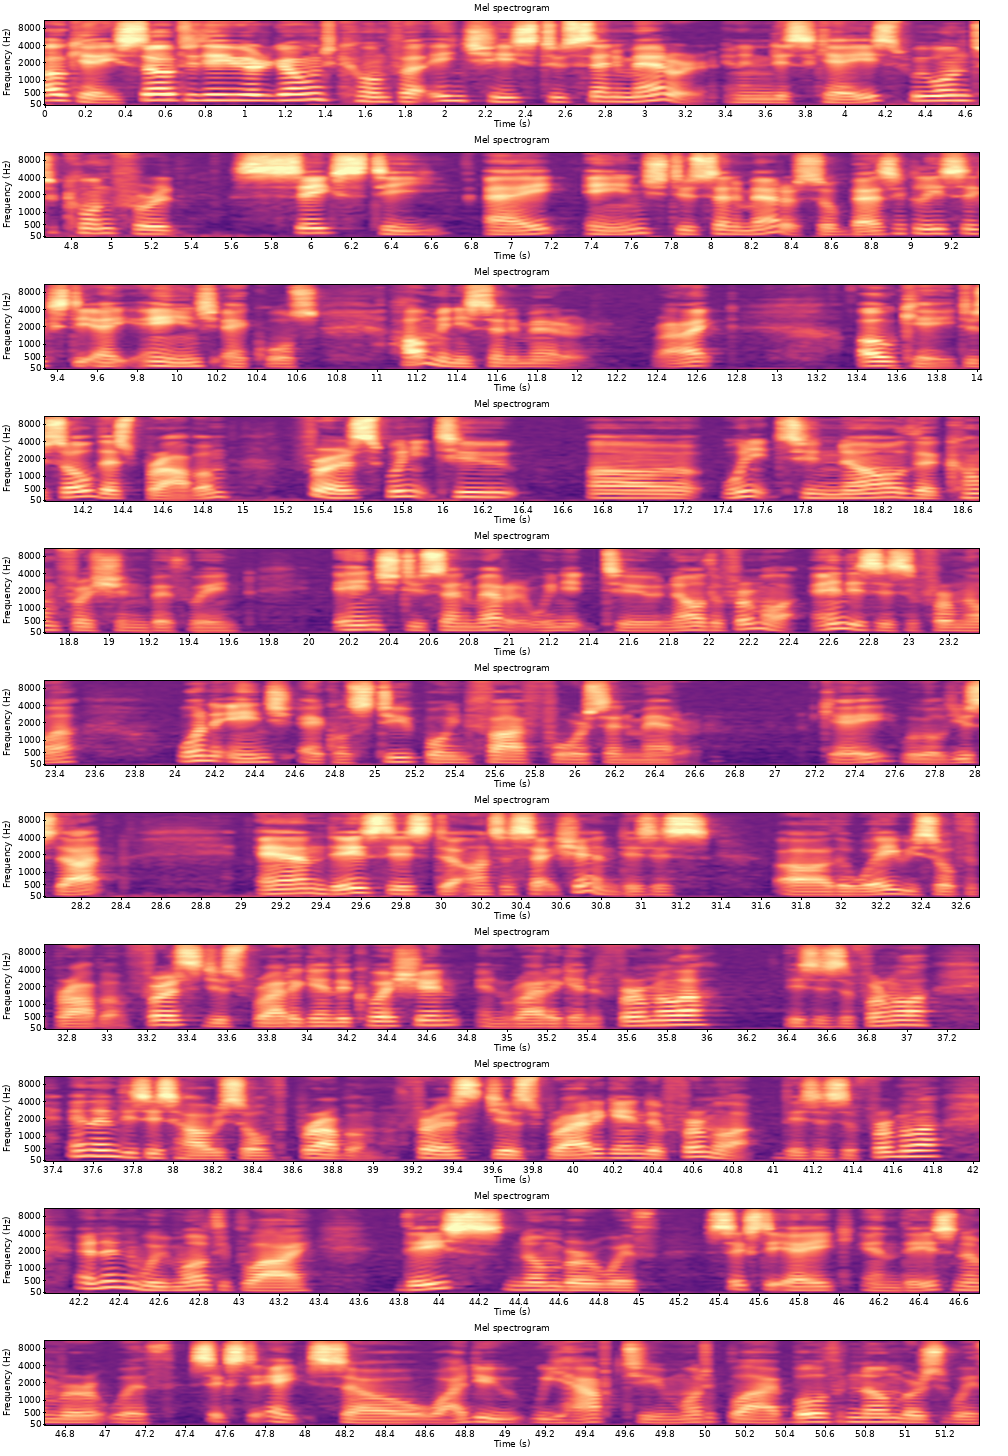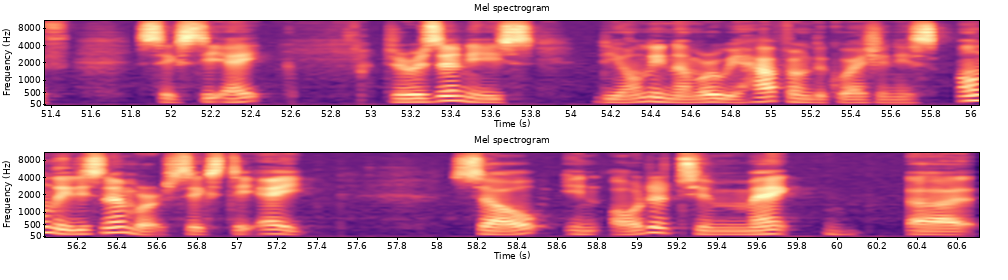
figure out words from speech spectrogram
Okay, so today we are going to convert inches to centimeter and in this case we want to convert 68 inch to centimeter. So basically 68 inch equals how many centimeter, right? Okay, to solve this problem, first we need to uh, we need to know the conversion between inch to centimeter. We need to know the formula and this is the formula 1 inch equals 2.54 centimeter. Okay, we will use that and this is the answer section. This is uh, the way we solve the problem. First just write again the question and write again the formula. This is the formula. And then this is how we solve the problem. First just write again the formula. This is the formula. And then we multiply this number with 68 and this number with 68 so why do we have to multiply both numbers with 68 the reason is the only number we have from the question is only this number 68 so in order to make uh,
